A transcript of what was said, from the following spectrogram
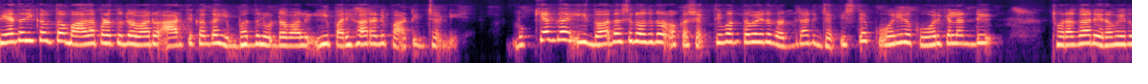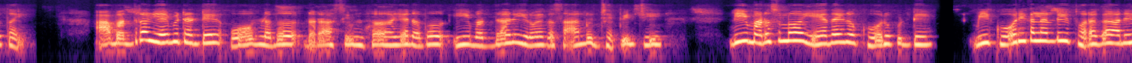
పేదరికంతో బాధపడుతున్న వారు ఆర్థికంగా ఇబ్బందులు ఉన్నవాళ్ళు ఈ పరిహారాన్ని పాటించండి. ముఖ్యంగా ఈ ద్వాదశి రోజున ఒక శక్తివంతమైన మంత్రాన్ని జపిస్తే కోరిన కోరికలన్నీ త్వరగా నెరవేరుతాయి. ఆ మంత్రం ఏమిటంటే ఓం నమో నరసింహాయ నమో. ఈ మంత్రాన్ని ఇరవై సార్లు జపించి నీ మనసులో ఏదైనా కోరుకుంటే మీ కోరికలన్నీ త్వరగానే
